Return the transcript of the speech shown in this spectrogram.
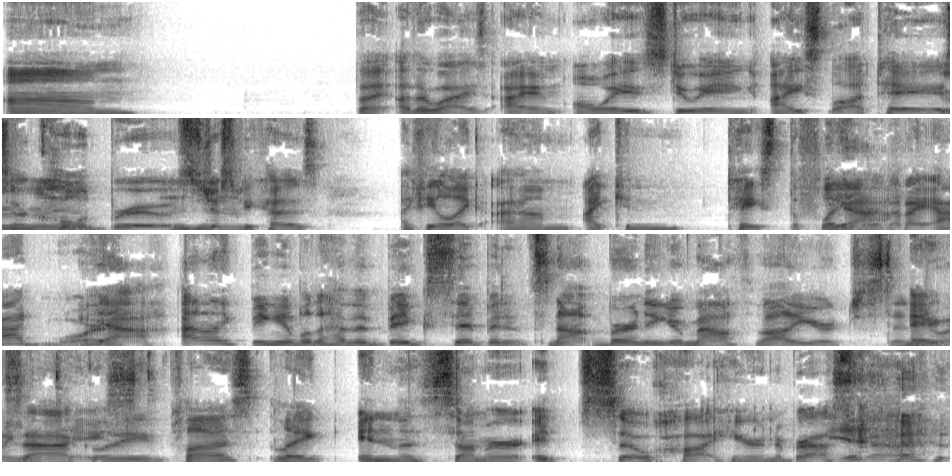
Um, but otherwise, I'm always doing iced lattes or cold brews just because I feel like um I can taste the flavor Yeah. that I add more. yeah. I like being able to have a big sip and it's not burning your mouth while you're just enjoying the Exactly. Plus, like in the summer, it's so hot here in Nebraska. Yes.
